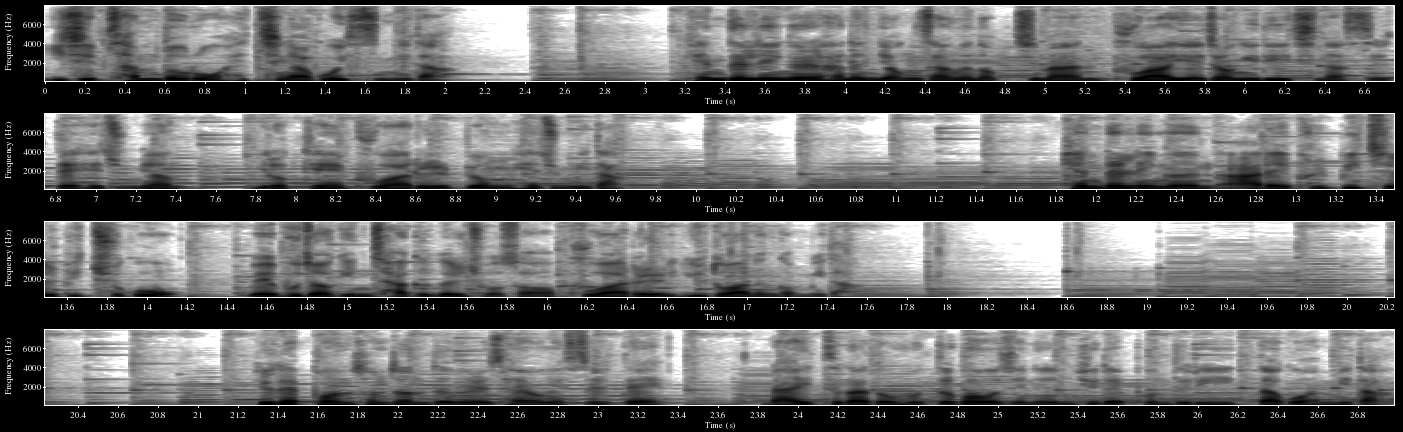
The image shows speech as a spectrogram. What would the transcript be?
23도로 해칭하고 있습니다. 캔들링을 하는 영상은 없지만 부화 예정일이 지났을 때 해주면 이렇게 부화를 뿅 해줍니다. 캔들링은 아래 불빛을 비추고 외부적인 자극을 줘서 부하를 유도하는 겁니다. 휴대폰 손전등을 사용했을 때 라이트가 너무 뜨거워지는 휴대폰들이 있다고 합니다.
